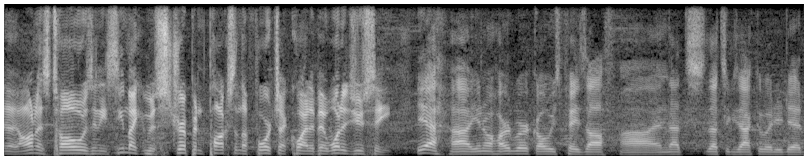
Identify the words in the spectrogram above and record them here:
uh, on his toes, and he seemed like he was stripping pucks on the forecheck quite a bit. What did you see? Yeah, uh, you know, hard work always pays off, uh, and that's that's exactly what he did.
